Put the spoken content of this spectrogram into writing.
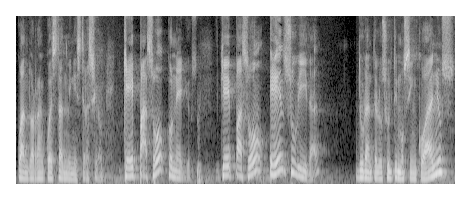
cuando arrancó esta administración. ¿Qué pasó con ellos? ¿Qué pasó en su vida durante los últimos cinco años?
